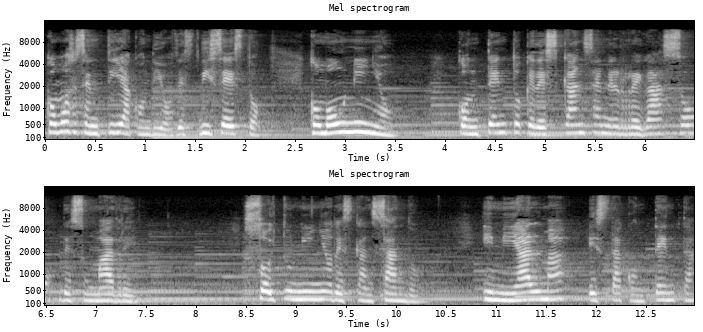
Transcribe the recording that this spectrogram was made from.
cómo se sentía con Dios. Dice esto, como un niño contento que descansa en el regazo de su madre. Soy tu niño descansando y mi alma está contenta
